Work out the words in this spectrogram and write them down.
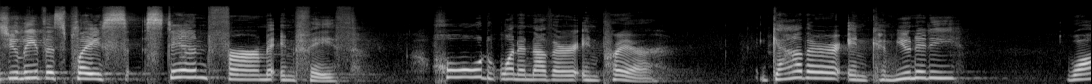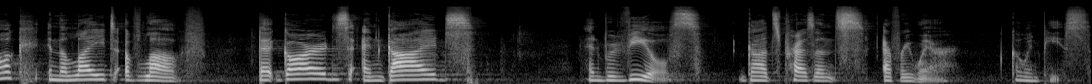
As you leave this place, stand firm in faith. Hold one another in prayer. Gather in community. Walk in the light of love that guards and guides and reveals God's presence everywhere. Go in peace.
